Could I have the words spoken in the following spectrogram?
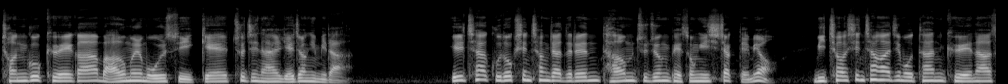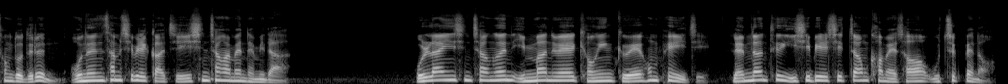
전국 교회가 마음을 모을 수 있게 추진할 예정입니다. 1차 구독 신청자들은 다음 주 중 배송이 시작되며 미처 신청하지 못한 교회나 성도들은 오는 30일까지 신청하면 됩니다. 온라인 신청은 임마누엘 경인교회 홈페이지 랩넌트21c.com에서 우측 배너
